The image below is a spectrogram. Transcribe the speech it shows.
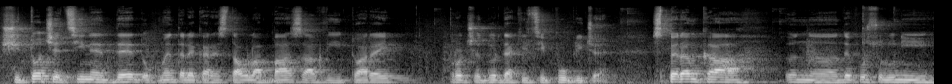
și tot ce ține de documentele care stau la baza viitoarei proceduri de achiziții publice. Sperăm ca în uh, decursul lunii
